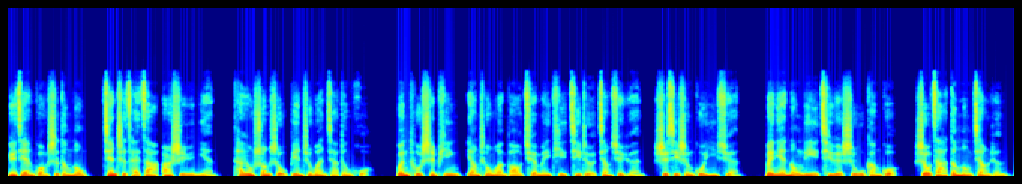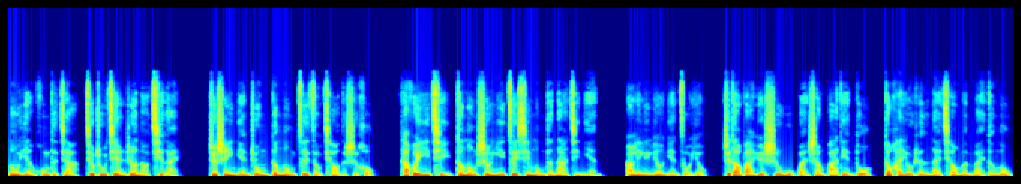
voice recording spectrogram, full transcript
遇见广式灯笼，坚持采扎二十余年，他用双手编织万家灯火。文图视频：羊城晚报全媒体记者江雪媛，实习生郭一璇。每年农历七月十五刚过，手扎灯笼匠人陆艳红的家就逐渐热闹起来。这是一年中灯笼最走俏的时候。他回忆起灯笼生意最兴隆的那几年，二零零六年左右，直到八月十五晚上八点多，都还有人来敲门买灯笼，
